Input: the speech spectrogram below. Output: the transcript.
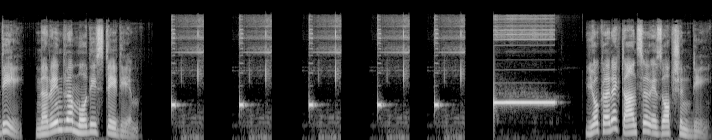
D. Narendra Modi Stadium. Your correct answer is option D.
